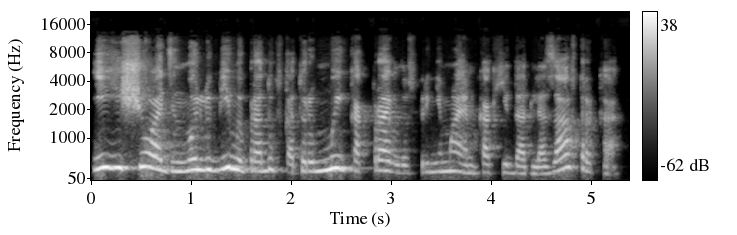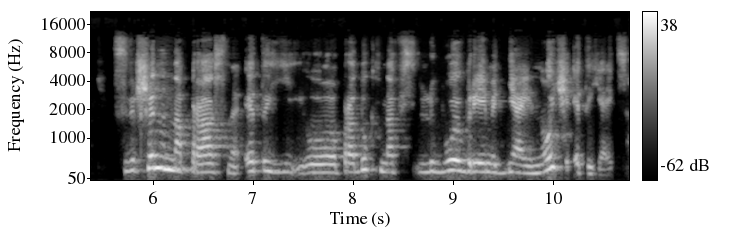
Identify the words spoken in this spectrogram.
И еще один мой любимый продукт, который мы, как правило, воспринимаем как еда для завтрака, совершенно напрасно. Это продукт на любое время дня и ночи – это яйца.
